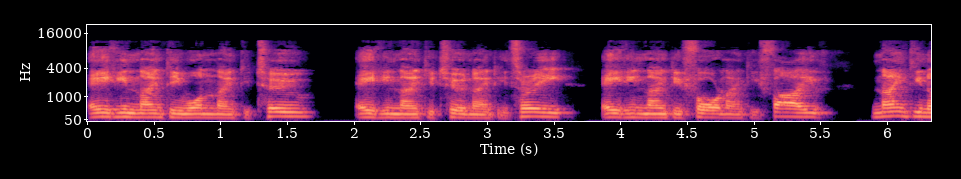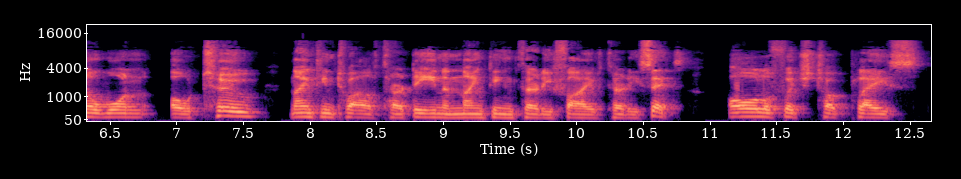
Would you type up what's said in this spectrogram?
1891 92, 1892 93, 1894 95, 1901 02, 1912 13, and 1935 36, all of which took place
